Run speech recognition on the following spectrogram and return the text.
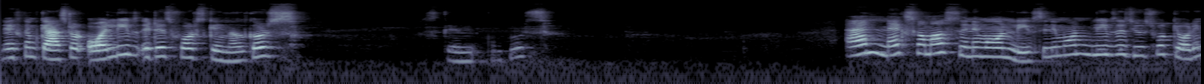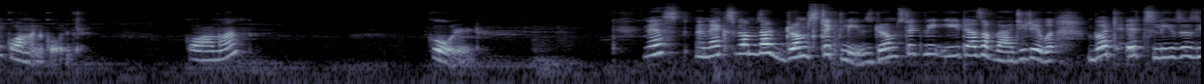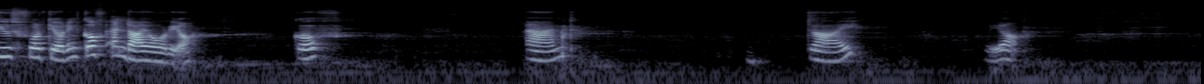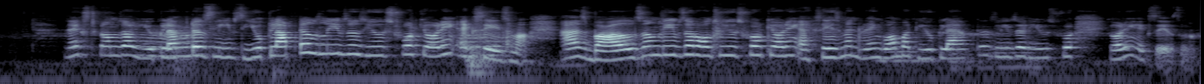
Next come castor oil leaves. It is for skin ulcers. Skin ulcers. And next come our cinnamon leaves. Cinnamon leaves is used for curing common cold. Common cold next next comes our drumstick leaves drumstick we eat as a vegetable but its leaves is used for curing cough and diarrhea cough and diarrhea Next comes our eucalyptus leaves. Eucalyptus leaves is used for curing eczema. As balsam leaves are also used for curing eczema and ringworm, but eucalyptus leaves are used for curing eczema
